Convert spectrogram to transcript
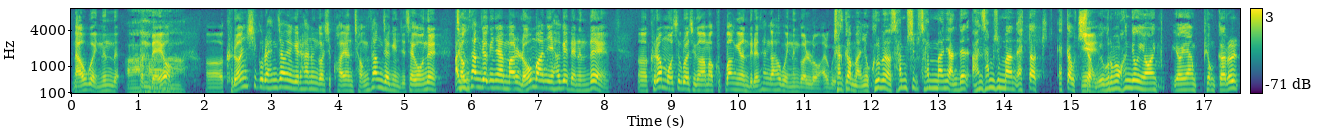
나오고 있는 아하. 건데요. 어, 그런 식으로 행정행위를 하는 것이 과연 정상적인지 제가 오늘 정상적이냐는 말을 너무 많이 하게 되는데 어, 그런 모습으로 지금 아마 국방위원들은 생각하고 있는 걸로 알고 있습니다. 잠깐만요. 그러면 33만이 안 된, 한 30만 했다, 했다고 치자고요. 예. 그러면 환경 영향, 영향 평가를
